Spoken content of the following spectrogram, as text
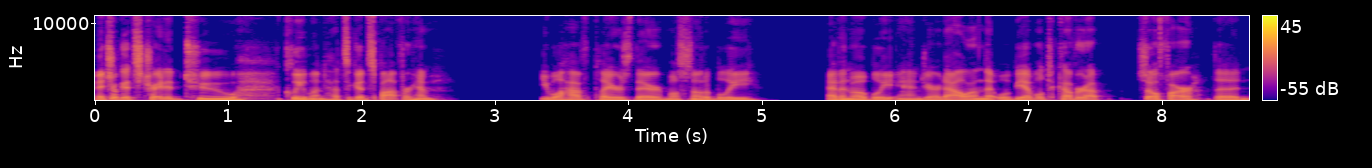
Mitchell gets traded to Cleveland. That's a good spot for him. He will have players there, most notably Evan Mobley and Jarrett Allen, that will be able to cover up so far the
